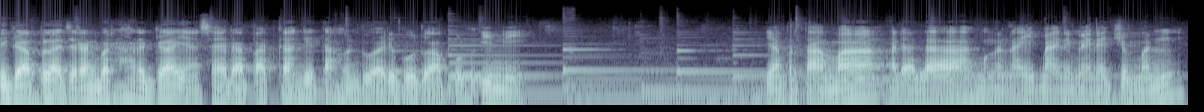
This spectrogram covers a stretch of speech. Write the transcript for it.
Tiga pelajaran berharga yang saya dapatkan di tahun 2020 ini. Yang pertama adalah mengenai money management,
